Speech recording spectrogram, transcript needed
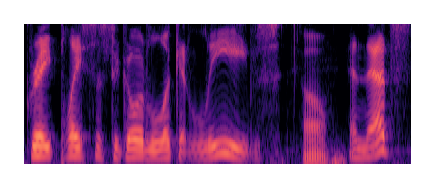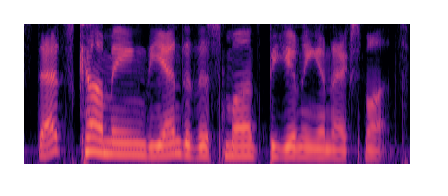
great places to go to look at leaves, Oh, and that's that's coming the end of this month, beginning of next month.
